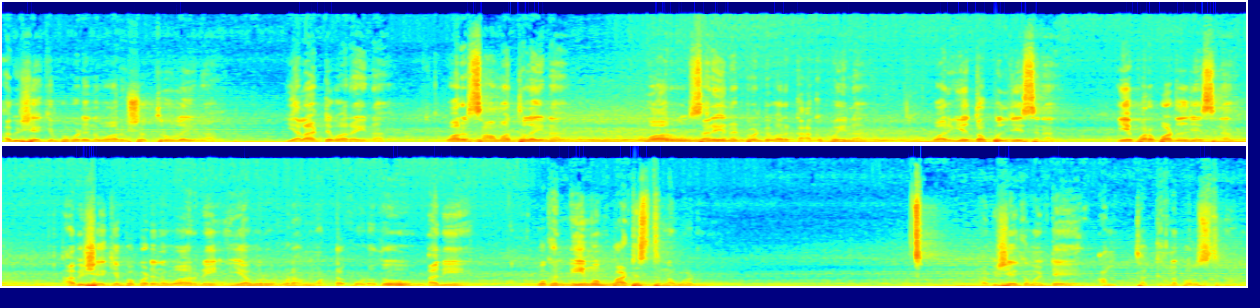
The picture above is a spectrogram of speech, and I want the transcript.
అభిషేకింపబడిన వారు శత్రువులైనా ఎలాంటి వారైనా వారు సామర్థ్యులైనా వారు సరైనటువంటి వారు కాకపోయినా వారు ఏ తప్పులు చేసినా ఏ పొరపాట్లు చేసినా అభిషేకింపబడిన వారిని ఎవరు కూడా ముట్టకూడదు అని ఒక నియమం పాటిస్తున్నవాడు. అభిషేకం అంటే అంత ఘనపరుస్తున్నాడు.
